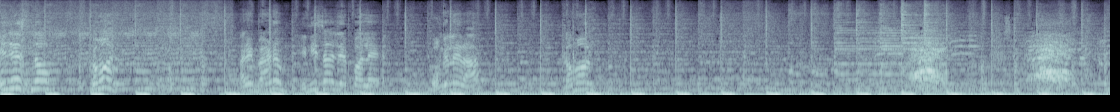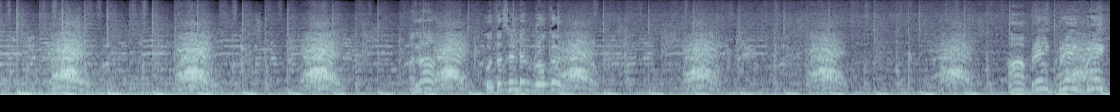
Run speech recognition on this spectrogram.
ఏం చేస్తున్నావు కమాన్ అరే మేడం ఎన్నిసార్లు చెప్పాలి? పొంగలేరా? కమాన్ అన్నా కొత్త centre broker. Break break break.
